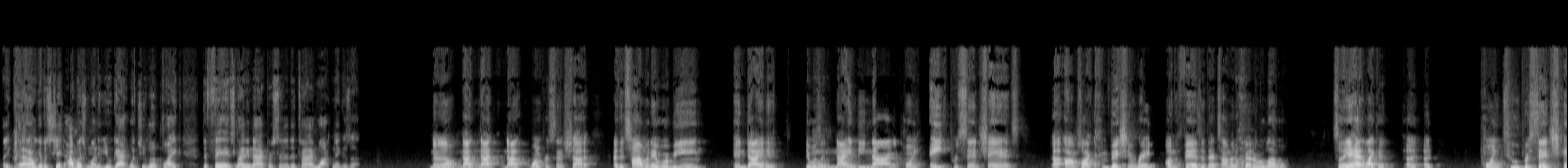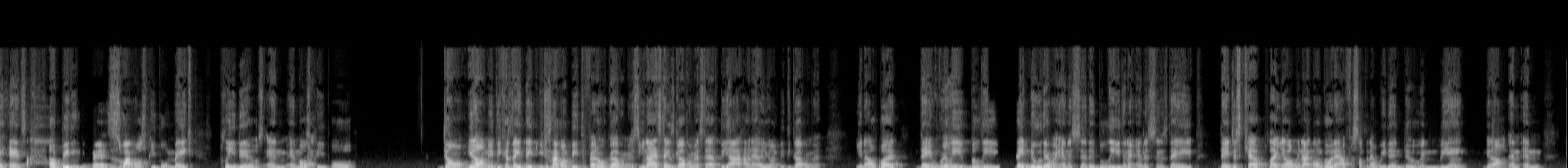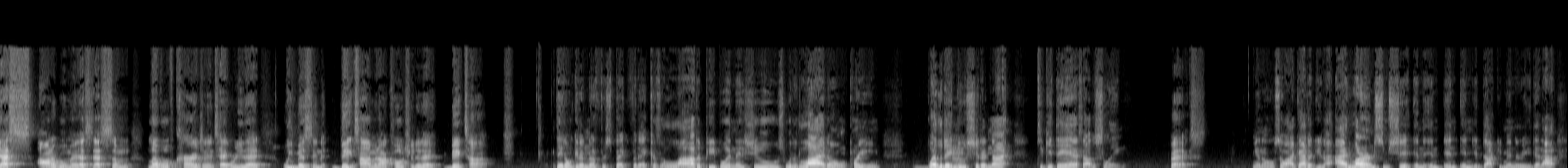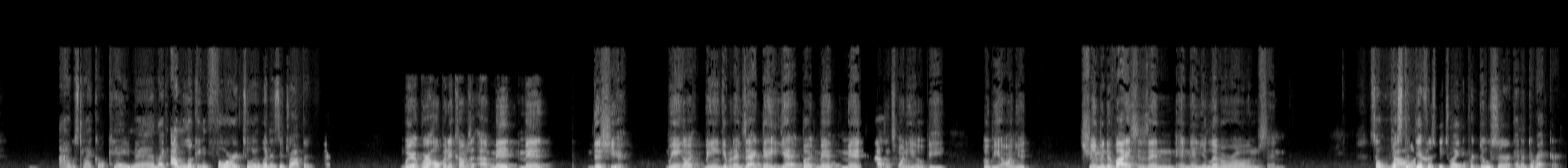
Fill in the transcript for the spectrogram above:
Like, and I don't give a shit how much money you got, what you look like. The feds, 99% of the time, lock niggas up. No, no, not not not one percent shot. At the time when they were being indicted, there was mm. a 99.8% chance. Uh, I'm sorry, conviction rate on the feds at that time at a federal level. So they had like a, a, a 0.2% chance of beating the feds. This is why most people make plea deals and, and most right. people don't, you know what I mean? Because they, they you're just not going to beat the federal government. It's the United States government, it's the FBI. How the hell are you going to beat the government? You know, but they really believe they knew they were innocent. They believed in their innocence. They they just kept like, yo, we're not gonna go down for something that we didn't do, and we ain't, you know, and and that's honorable, man. That's that's some level of courage and integrity that we missing big time in our culture today. Big time they don't get enough respect for that because a lot of people in their shoes would have lied on Preem, whether they mm. knew shit or not, to get their ass out of sling. Facts. You know, so I got it. You know, I learned some shit in in in in your documentary that I I was like, okay, man, like I'm looking forward to it. When is it dropping? We're we're hoping it comes uh, mid mid this year. We ain't going we ain't giving an exact date yet, but mid oh. mid 2020 it'll be it'll be on your streaming devices and and in your living rooms and so what's the difference between a producer and a director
